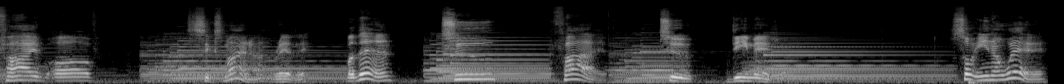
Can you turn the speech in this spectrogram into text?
five of six minor, really, but then two, five to D major. So in a way,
